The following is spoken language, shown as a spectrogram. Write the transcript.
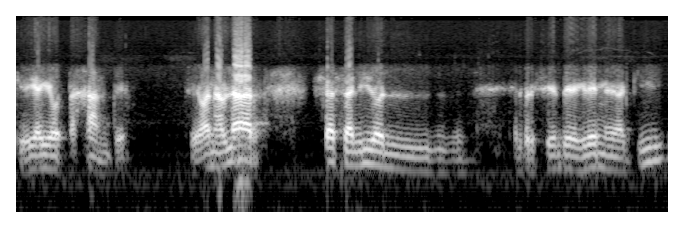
que diga algo tajante. Se van a hablar, ya ha salido el, el presidente del gremio de aquí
